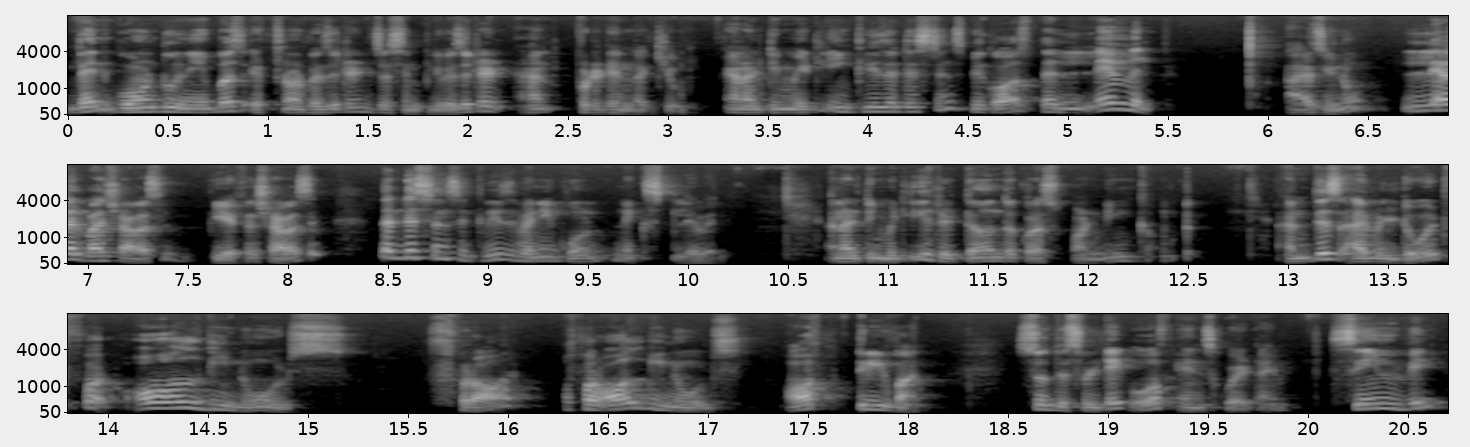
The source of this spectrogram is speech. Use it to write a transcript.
Then go on to neighbors. If not visited, just simply visit it and put it in the queue. And ultimately increase the distance because the level, as you know, level by traversal, BFS traversal, the distance increase when you go on to next level. And ultimately return the corresponding count. And this I will do it for all the nodes, for, for all the nodes of tree 1. So this will take O of n square time. Same way,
